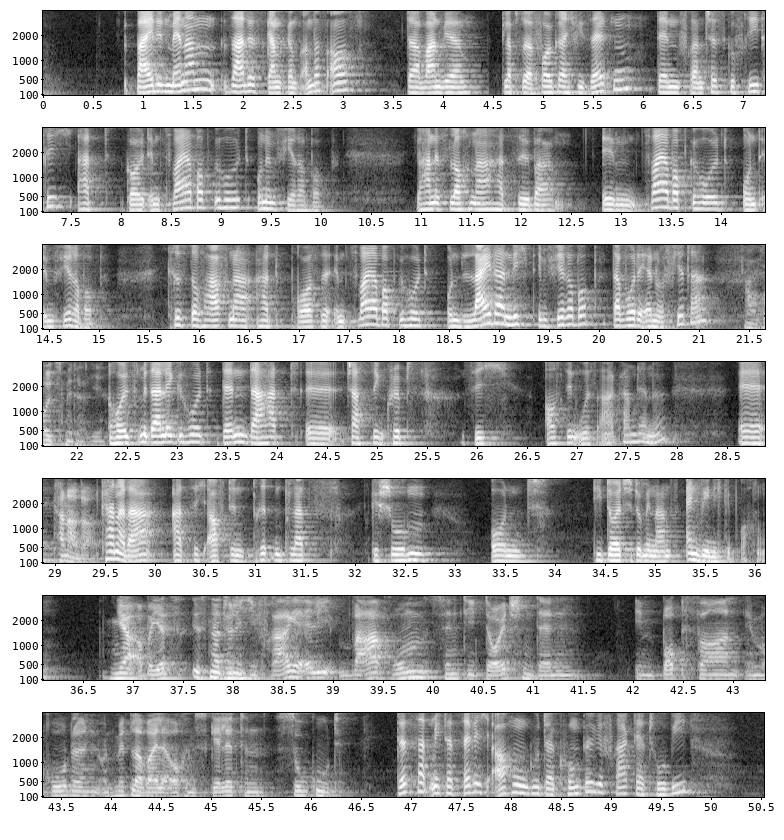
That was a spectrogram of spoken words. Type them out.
Bei den Männern sah das ganz, ganz anders aus. Da waren wir, glaube so erfolgreich wie selten, denn Francesco Friedrich hat Gold im Zweierbob geholt und im Viererbob. Johannes Lochner hat Silber im Zweierbob geholt und im Viererbob. Christoph Hafner hat Bronze im Zweierbob geholt und leider nicht im Viererbob. Da wurde er nur Vierter. Oh, Holzmedaille. Holzmedaille geholt, denn da hat äh, Justin Cripps sich aus den USA kam der, ne? Äh, Kanada. Kanada hat sich auf den dritten Platz geschoben und die deutsche Dominanz ein wenig gebrochen. Ja, aber jetzt ist natürlich die Frage, Elli, warum sind die Deutschen denn im Bobfahren, im Rodeln und mittlerweile auch im Skeleton so gut? Das hat mich tatsächlich auch ein guter Kumpel gefragt, der Tobi,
